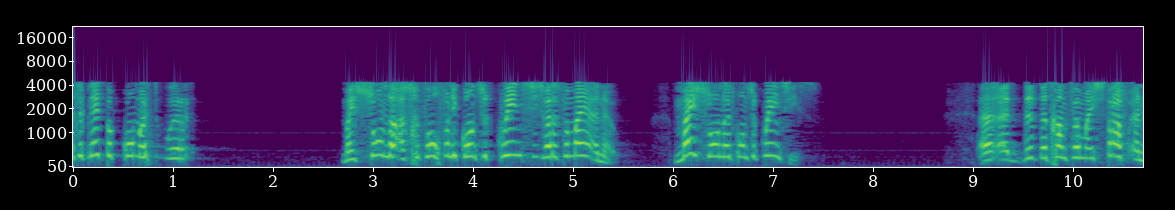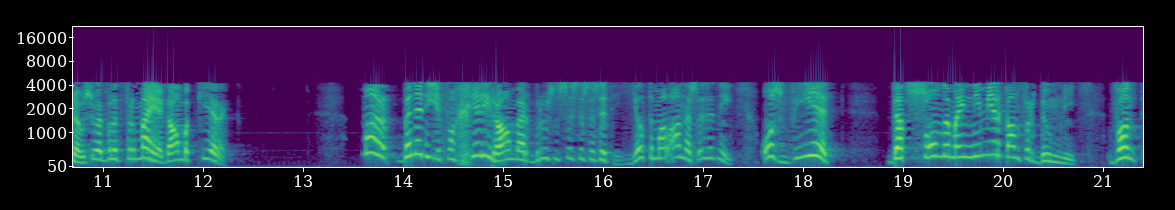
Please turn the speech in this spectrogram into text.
is ek net bekommerd oor my sonde as gevolg van die konsekwensies wat dit vir my inhou. My sonde het konsekwensies. Uh, uh dit dit gaan vir my straf inhou, so ek wil dit vermy, dan bekeer ek. Maar binne die evangelie raamwerk broers en susters is dit heeltemal anders, is dit nie? Ons weet dat sonde my nie meer kan verdoem nie, want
